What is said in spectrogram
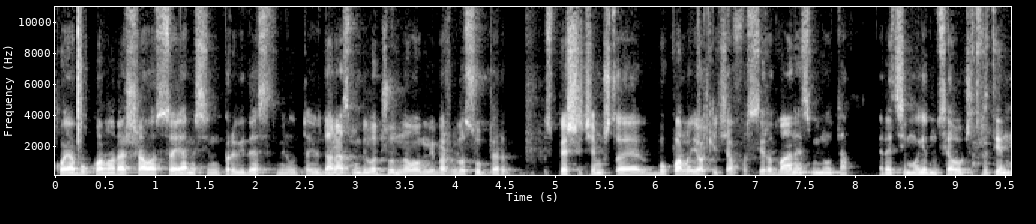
koja bukvalno rešava sve, ja mislim, u prvi 10 minuta. I danas mi je bilo čudno, ovo mi je baš bilo super s Pešićem, što je bukvalno Jokića forsirao 12 minuta, recimo jednu celu četvrtinu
